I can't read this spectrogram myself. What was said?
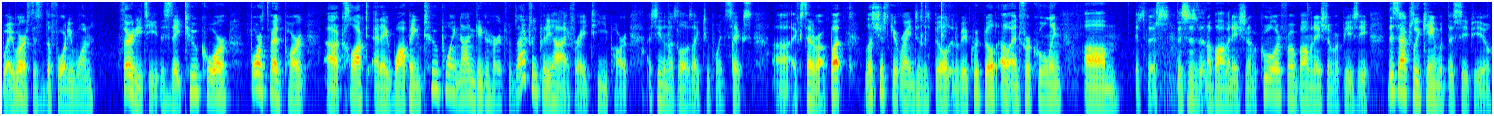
way worse. This is the 4130T. This is a two core, four thread part uh, clocked at a whopping 2.9 gigahertz, which is actually pretty high for a T part. I've seen them as low as like 2.6, uh, etc. But let's just get right into this build. It'll be a quick build. Oh, and for cooling, um, it's this. This is an abomination of a cooler for abomination of a PC. This actually came with this CPU,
